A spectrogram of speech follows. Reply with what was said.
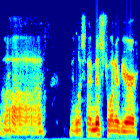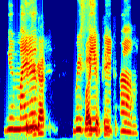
Uh, unless I missed one of your, You might Did you have got- received Pete- a, um,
